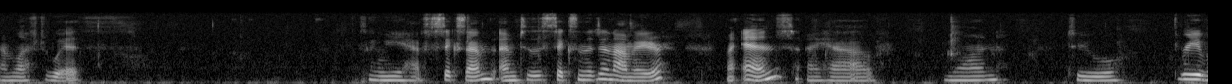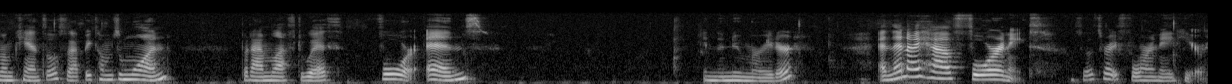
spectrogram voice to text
I'm left with, so we have 6m, m to the 6 in the denominator. My n's, I have one, two, three of them cancel, so that becomes 1. But I'm left with 4 n's in the numerator. And then I have 4 and 8. So let's write 4 and 8 here.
